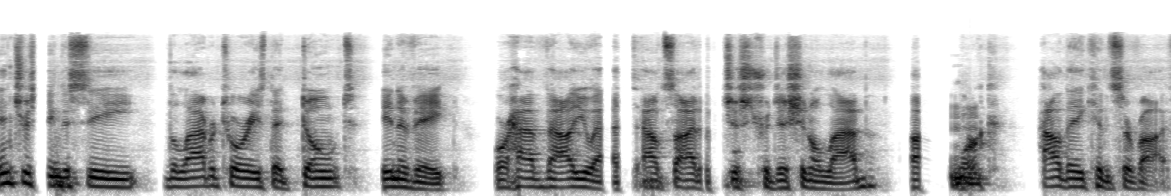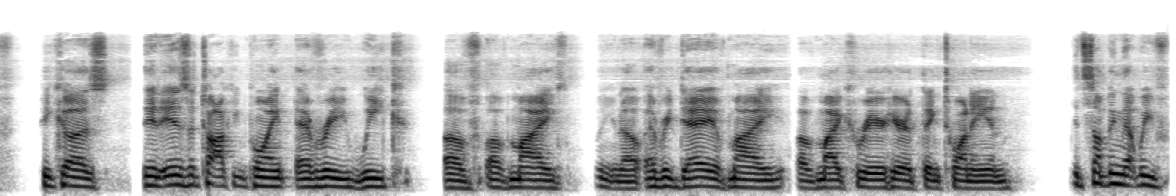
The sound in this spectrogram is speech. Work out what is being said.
interesting to see the laboratories that don't innovate or have value adds outside of just traditional lab uh, mm-hmm. work, mm-hmm. how they can survive. Because it is a talking point every week of of my you know every day of my of my career here at Think Twenty, and it's something that we've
